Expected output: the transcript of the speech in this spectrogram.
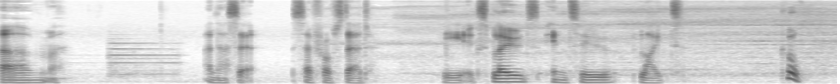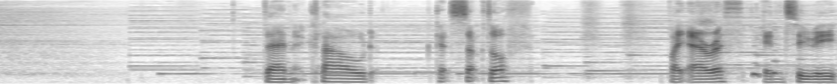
um, and that's it. Sephiroth's dead. He explodes into light. Cool. Then Cloud gets sucked off by Aerith into the.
